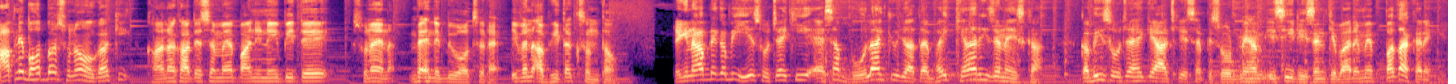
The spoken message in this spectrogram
आपने बहुत बार सुना होगा कि खाना खाते समय पानी नहीं पीते, सुना है ना? मैंने भी बहुत सुना है। इवन अभी तक सुनता हूँ। लेकिन आपने कभी ये सोचा है कि ऐसा बोला क्यों जाता है? भाई, क्या रीजन है इसका? कभी सोचा है कि आज के इस एपिसोड में हम इसी रीजन के बारे में पता करेंगे?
